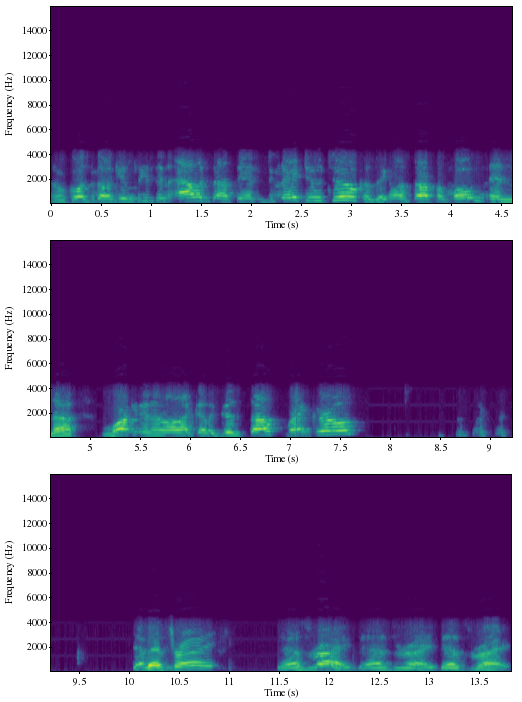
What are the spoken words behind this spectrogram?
and of course we're gonna get Lisa and Alex out there to do they do too, because they're gonna start promoting and uh, marketing and all that kind of good stuff, right, girls? That's right. That's right. That's right. That's right.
